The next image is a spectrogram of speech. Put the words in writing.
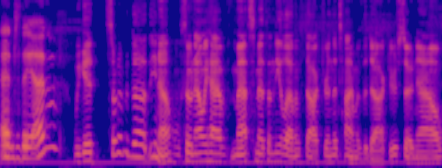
And then we get sort of the you know so now we have matt smith and the 11th doctor and the time of the doctor so now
